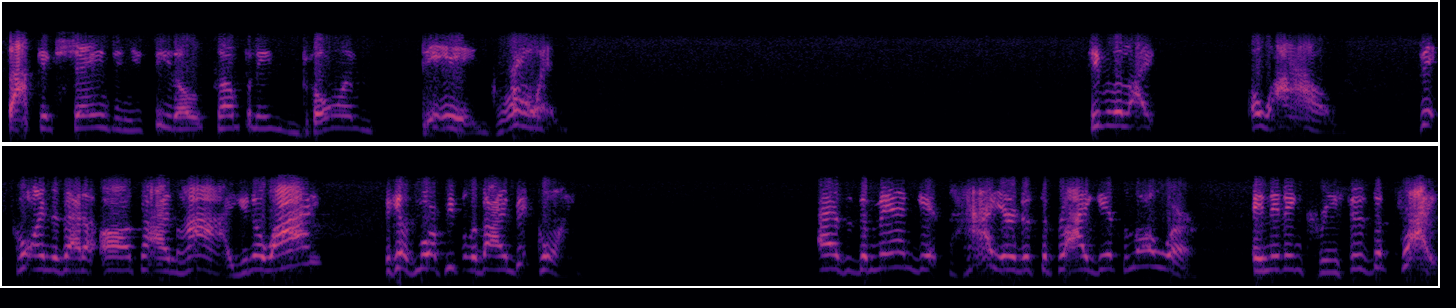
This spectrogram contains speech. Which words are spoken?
stock exchange and you see those companies going big, growing. People are like, oh, wow, Bitcoin is at an all time high. You know why? Because more people are buying Bitcoin. As the demand gets higher, the supply gets lower, and it increases the price.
